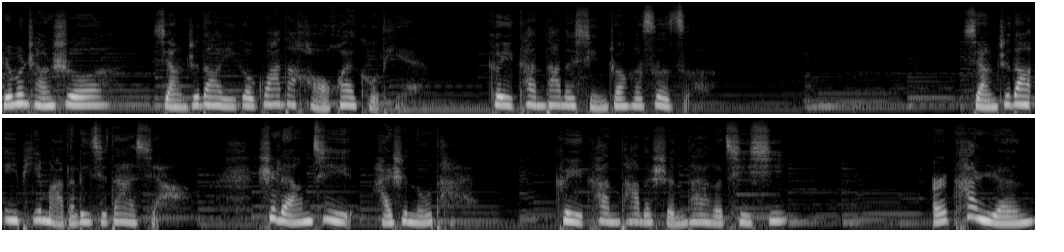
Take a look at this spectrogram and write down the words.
人们常说，想知道一个瓜的好坏口甜，可以看它的形状和色泽；想知道一匹马的力气大小，是良计还是奴才，可以看它的神态和气息。而看人，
